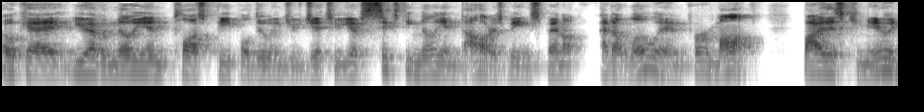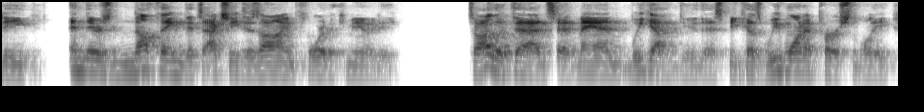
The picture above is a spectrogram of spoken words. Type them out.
okay, you have a million plus people doing jujitsu. You have $60 million being spent at a low end per month by this community. And there's nothing that's actually designed for the community. So I looked at it and said, man, we got to do this because we want it personally.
